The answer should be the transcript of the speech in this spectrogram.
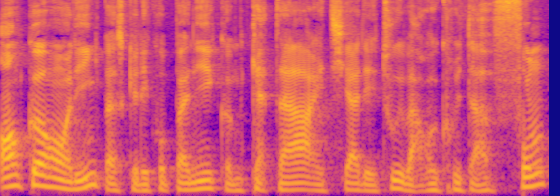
encore en ligne parce que les compagnies comme Qatar, Etihad et tout, eh ben, recrutent à fond.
